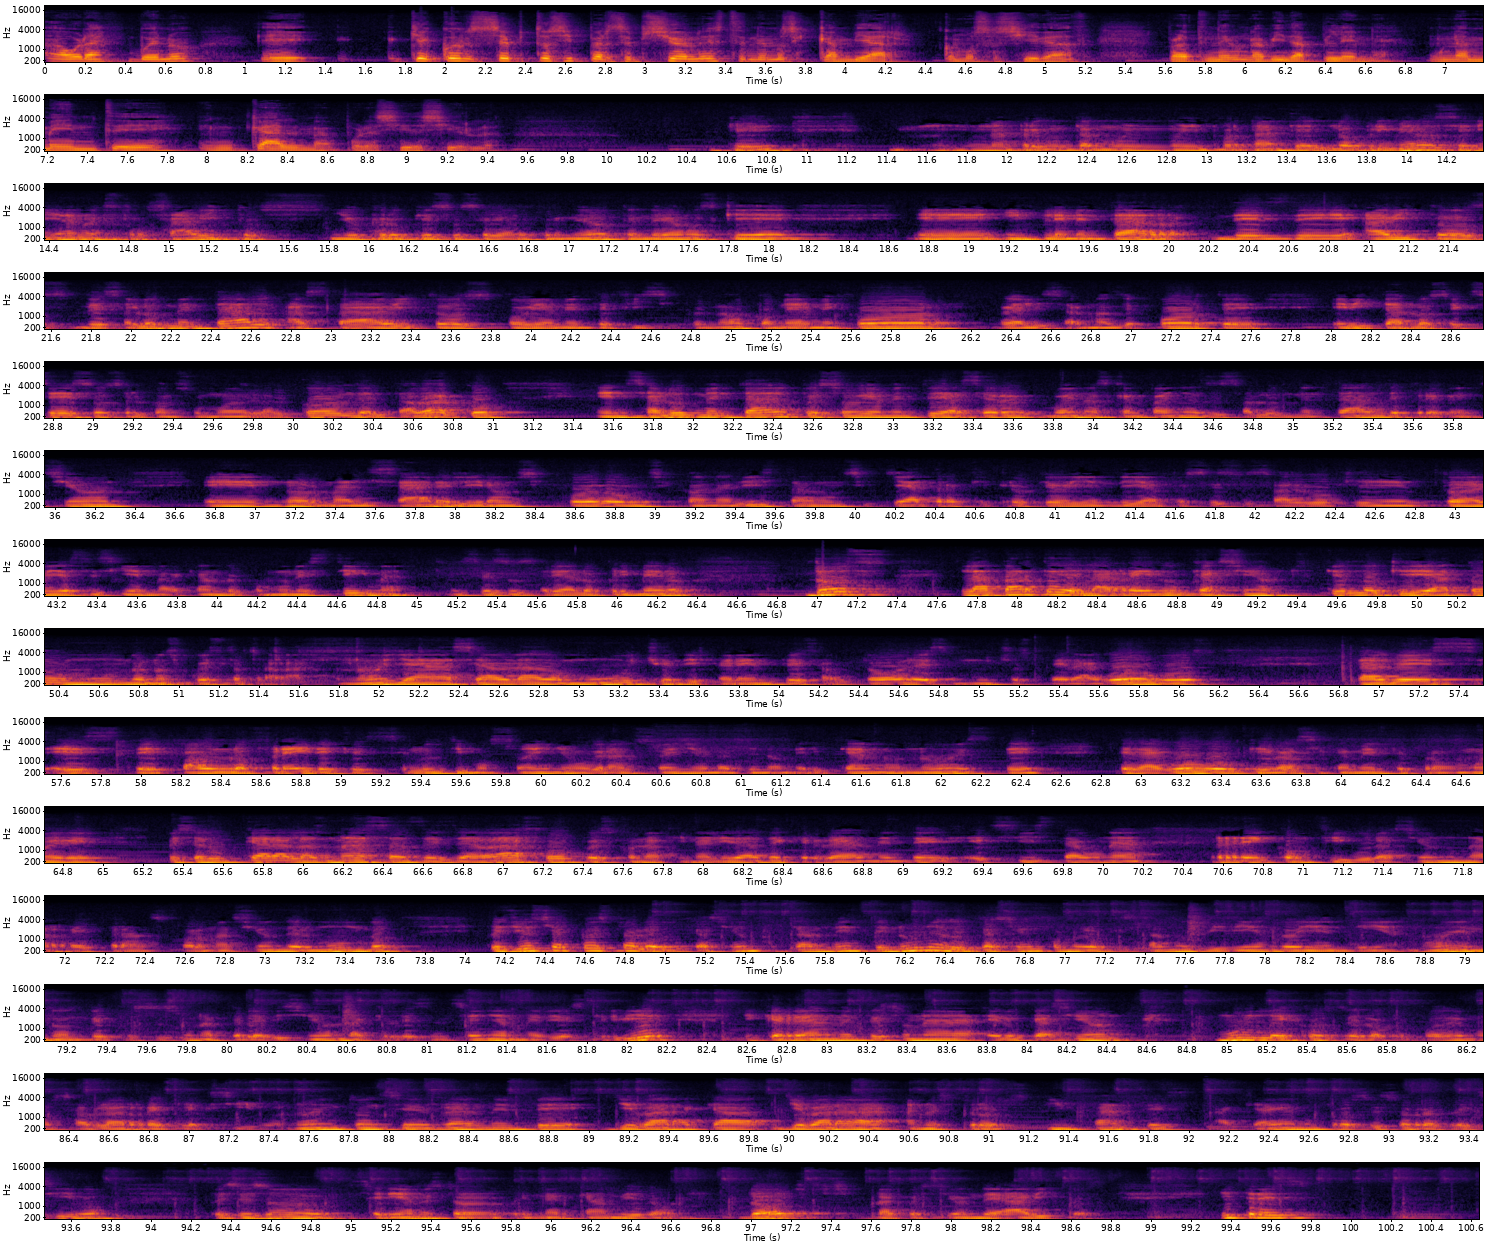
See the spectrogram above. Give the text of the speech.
Ahora, bueno, eh, ¿qué conceptos y percepciones tenemos que cambiar como sociedad para tener una vida plena, una mente en calma, por así decirlo? Okay una pregunta muy, muy importante. Lo primero sería nuestros hábitos. Yo creo que eso sería lo primero. Tendríamos que eh, implementar desde hábitos de salud mental hasta hábitos obviamente físicos, ¿no? Comer mejor, realizar más deporte, evitar los excesos, el consumo del alcohol, del tabaco. En salud mental, pues obviamente hacer buenas campañas de salud mental, de prevención, normalizar el ir a un psicólogo, un psicoanalista, un psiquiatra, que creo que hoy en día pues eso es algo que todavía se sigue marcando como un estigma, entonces eso sería lo primero. Dos, la parte de la reeducación, que es lo que a todo mundo nos cuesta trabajo, ¿no? Ya se ha hablado mucho en diferentes autores, en muchos pedagogos, tal vez este Paulo Freire, que es el último sueño gran sueño latinoamericano, ¿no? Este pedagogo que básicamente promueve pues educar a las masas desde abajo, pues con la finalidad de que realmente exista una reconfiguración, una retransformación del mundo, pues yo se he puesto a la educación totalmente, no una educación como lo que estamos viviendo hoy en día, ¿no? En donde pues es una televisión la que les enseña medio a escribir y que realmente es una educación muy lejos de lo que podemos hablar reflexivo, ¿no? Entonces, realmente llevar acá, llevar a, a nuestros infantes a que hagan un proceso reflexivo, pues eso sería nuestro primer cambio. Dos, la cuestión de hábitos. Y tres,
